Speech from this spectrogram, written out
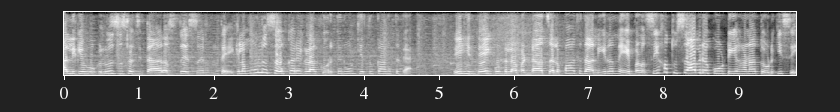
ಅಲ್ಲಿಗೆ ಹೋಗಲು ಸುಸಜ್ಜಿತ ರಸ್ತೆ ಸೇರಿದಂತೆ ಕೆಲ ಮೂಲ ಸೌಕರ್ಯಗಳ ಕೊರತೆನೂ ಎದ್ದು ಕಾಣುತ್ತಿದೆ. ಈ ಹಿಂದೆ ಗುಂಡಲ ಬಂಡ ಜಲಪಾತದ ನೀರನ್ನೇ ಬಳಸಿ ಹತ್ತು ಸಾವಿರ ಕೋಟಿ ಹಣ ತೊಡಗಿಸಿ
